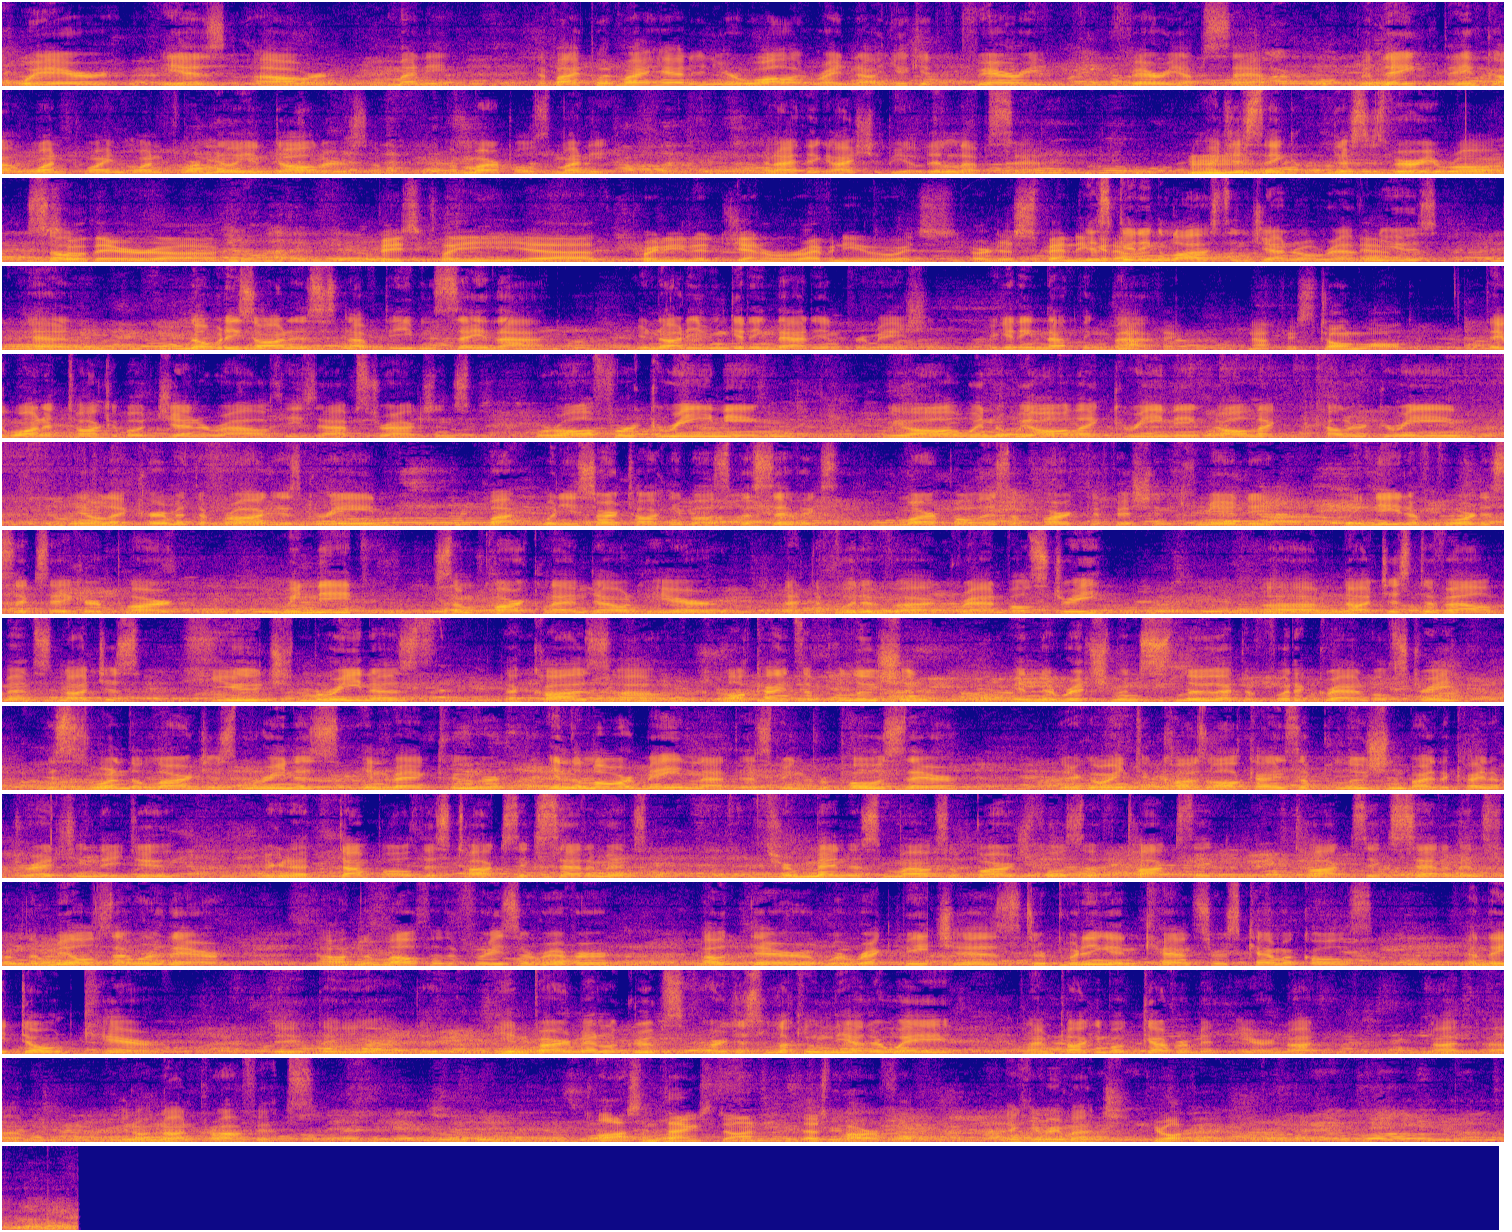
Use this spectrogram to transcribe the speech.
Where is our money? If I put my hand in your wallet right now, you get very, very upset. But they, they've got $1.14 million of, of Marpole's money. And I think I should be a little upset. Mm. I just think this is very wrong. So, so they're uh, basically uh, putting in a general revenue it's, or just spending it's it getting on. lost in general revenues. Yeah. And nobody's honest enough to even say that. You're not even getting that information. You're getting nothing back. Nothing. Nothing. Stonewalled. They want to talk about generalities, abstractions. We're all for greening. We all when we all like greening. We all like color green. You know, like Kermit the Frog is green. But when you start talking about specifics, Marpole is a park deficient community. We need a four to six acre park. We need some parkland down here at the foot of uh, Granville Street. Um, not just developments, not just huge marinas that cause uh, all kinds of pollution in the Richmond Slough at the foot of Granville Street. This is one of the largest marinas in Vancouver, in the lower mainland that's being proposed there. They're going to cause all kinds of pollution by the kind of dredging they do. They're going to dump all this toxic sediments, tremendous amounts of bargefuls of toxic, toxic sediments from the mills that were there out in the mouth of the Fraser River, out there where Wreck Beach is. They're putting in cancerous chemicals, and they don't care. The, the, uh, the, the environmental groups are just looking the other way. I'm talking about government here, not, not um, you know, non-profits. Awesome. Thanks, Don. That's powerful. Thank you very much. You're welcome.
